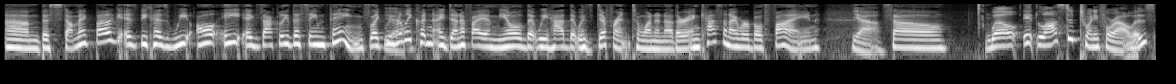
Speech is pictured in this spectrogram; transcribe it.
um, the stomach bug is because we all ate exactly the same things. Like we Yeah. really couldn't identify a meal that we had that was different to one another. And Cass and I were both fine. Yeah. So Well, it lasted 24 hours.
